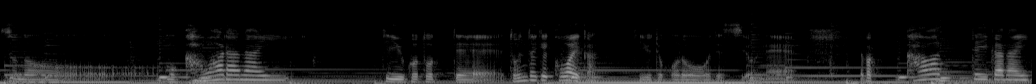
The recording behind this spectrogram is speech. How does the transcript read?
そのもう変わらないっていうことってどんだけ怖いかっていうところですよね。やっぱ変わっていかない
